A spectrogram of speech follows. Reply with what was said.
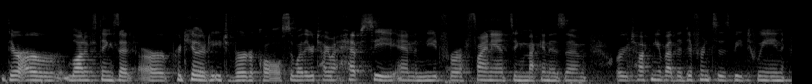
there are a lot of things that are particular to each vertical. So whether you're talking about Hep C and the need for a financing mechanism, or you're talking about the differences between,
